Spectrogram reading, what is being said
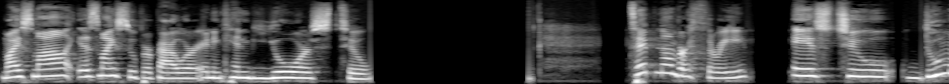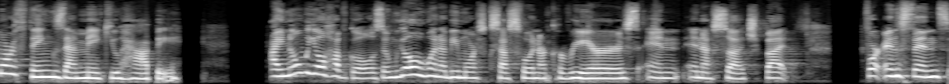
My smile is my superpower and it can be yours too. Tip number three is to do more things that make you happy. I know we all have goals and we all want to be more successful in our careers and, and as such, but for instance,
